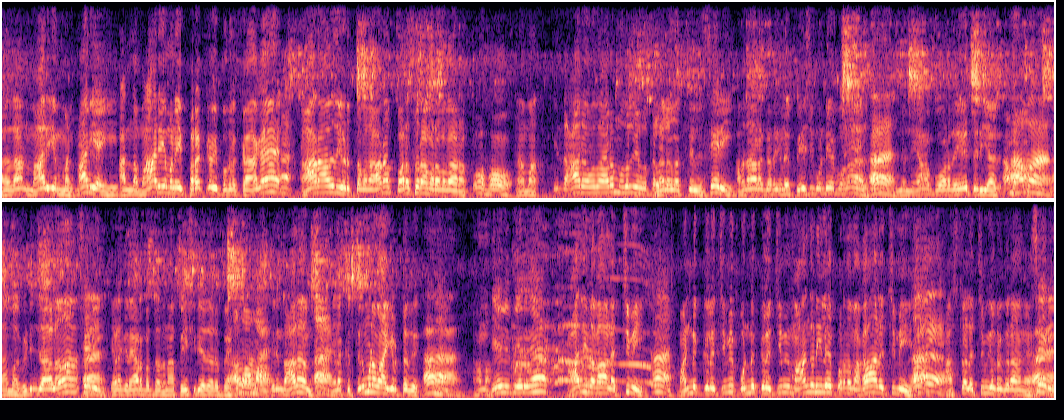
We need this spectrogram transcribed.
அதுதான் மாரியம்மன். மாரியாயி. அந்த மாரியம்மனை பிறக்க வைப்பதற்காக ஆறாவது எடுத்த அவதாரம் பரசுராமர் அவதாரம். ஓஹோ. ஆமா. இந்த ஆறு அவதாரம் முதல் யுகத்துல. சரி. அவதார கதைகளை பேசிக்கொண்டே போனால் இந்த நேரம் போறதே தெரியாது. ஆமா. விடிஞ்சாலும் சரி. எனக்கு நேரம் பத்தாது நான் பேசிட்டே தான் இருப்பேன். இருந்தாலும் எனக்கு திருமணம் ஆகிவிட்டது ஆமா. தேவி பேருங்க. ஆதிமகா லட்சுமி மண்ணுக்கு லட்சுமி பொண்ணுக்கு லட்சுமி மாங்கனியிலே பிறந்த மகாலட்சுமி. அஷ்ட லட்சுமிகள் இருக்கிறாங்க. சரி.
